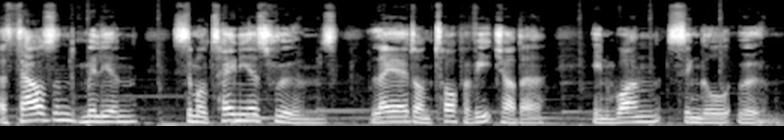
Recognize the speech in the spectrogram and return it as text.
A thousand million simultaneous rooms layered on top of each other in one single room.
